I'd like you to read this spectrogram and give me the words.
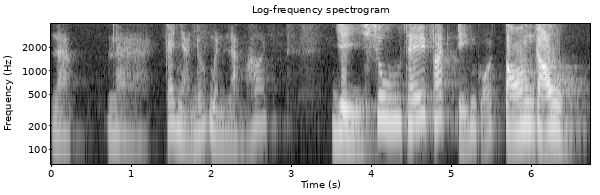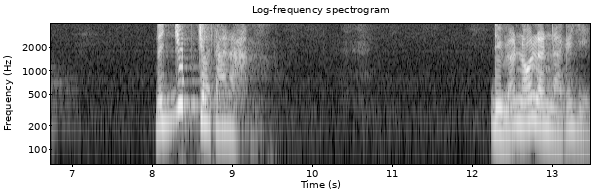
là là cái nhà nước mình làm hết. Vì xu thế phát triển của toàn cầu nó giúp cho ta làm. Điều đó nói lên là cái gì?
